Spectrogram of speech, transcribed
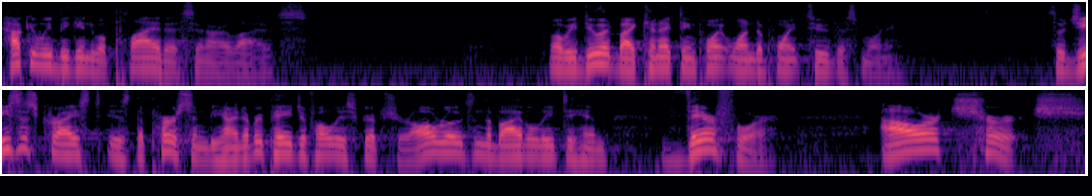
how can we begin to apply this in our lives? Well, we do it by connecting point one to point two this morning. So, Jesus Christ is the person behind every page of Holy Scripture. All roads in the Bible lead to him. Therefore, our church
